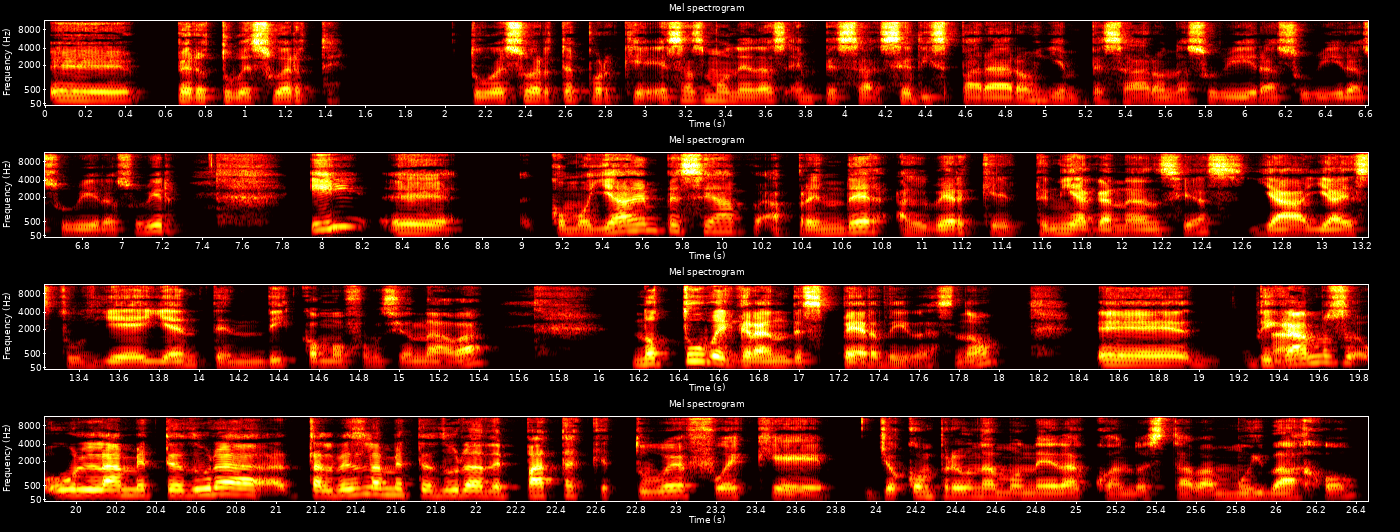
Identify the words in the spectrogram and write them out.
Eh, pero tuve suerte. Tuve suerte porque esas monedas se dispararon y empezaron a subir, a subir, a subir, a subir. Y eh, como ya empecé a aprender al ver que tenía ganancias, ya, ya estudié, ya entendí cómo funcionaba, no tuve grandes pérdidas, ¿no? Eh, digamos, la metedura, tal vez la metedura de pata que tuve fue que yo compré una moneda cuando estaba muy bajo,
